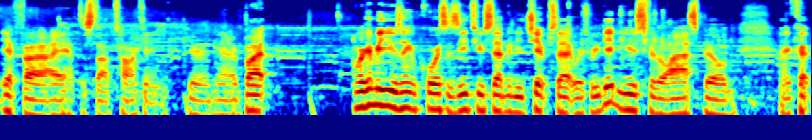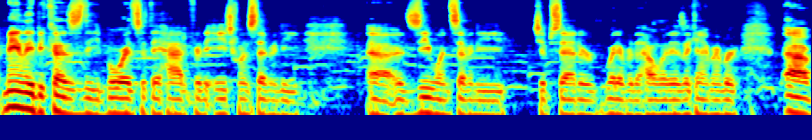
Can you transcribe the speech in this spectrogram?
if uh, I have to stop talking here and there. But we're going to be using, of course, a Z270 chipset, which we did use for the last build, uh, mainly because the boards that they had for the H170 uh, or Z170 chipset or whatever the hell it is, I can't remember, uh,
